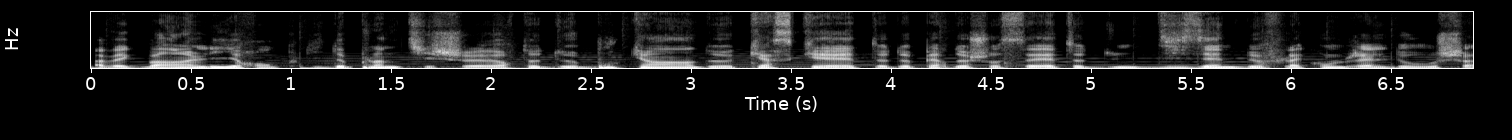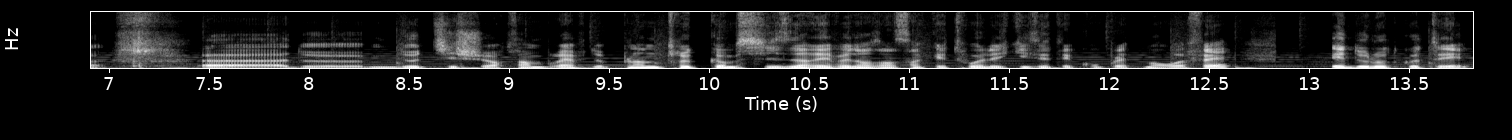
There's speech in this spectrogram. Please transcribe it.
avec bah, un lit rempli de plein de t-shirts, de bouquins, de casquettes, de paires de chaussettes, d'une dizaine de flacons de gel douche, euh, de, t-shirts, enfin bref, de plein de trucs comme s'ils arrivaient dans un 5 étoiles et qu'ils étaient complètement refaits. Et de l'autre côté,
